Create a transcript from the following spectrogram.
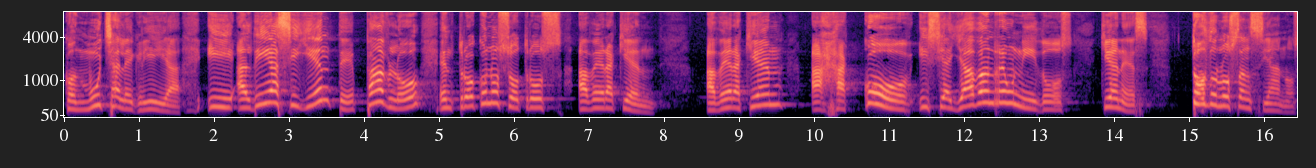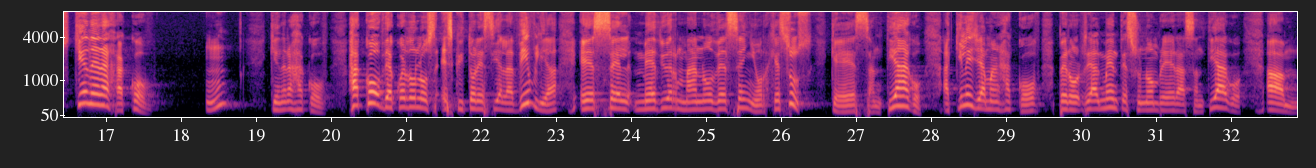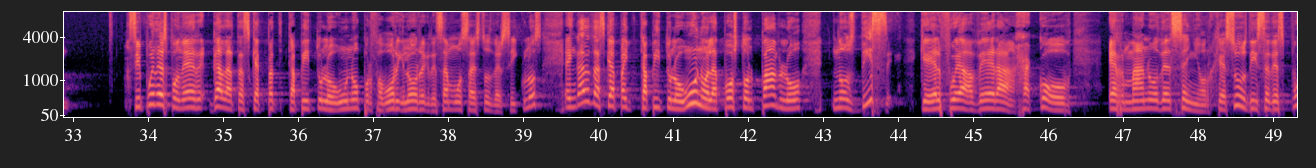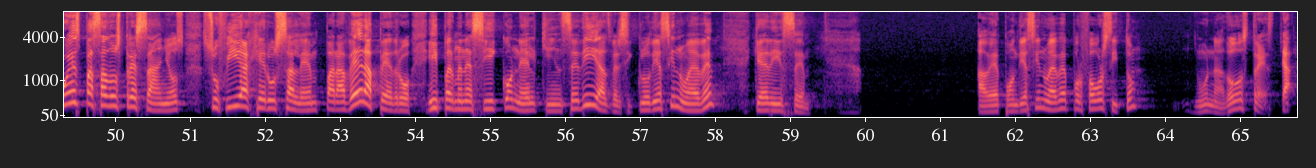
con mucha alegría. Y al día siguiente, Pablo entró con nosotros a ver a quién. A ver a quién. A Jacob. Y se hallaban reunidos, ¿quiénes? Todos los ancianos. ¿Quién era Jacob? ¿Mm? ¿Quién era Jacob? Jacob, de acuerdo a los escritores y a la Biblia, es el medio hermano del Señor Jesús que es Santiago. Aquí le llaman Jacob, pero realmente su nombre era Santiago. si puedes poner Gálatas capítulo 1, por favor, y luego regresamos a estos versículos. En Gálatas capítulo 1, el apóstol Pablo nos dice que él fue a ver a Jacob hermano del Señor Jesús. Dice, después pasados tres años, subí a Jerusalén para ver a Pedro y permanecí con él 15 días. Versículo 19, que dice, a ver, pon 19, por favorcito. Una, dos, tres, ya.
